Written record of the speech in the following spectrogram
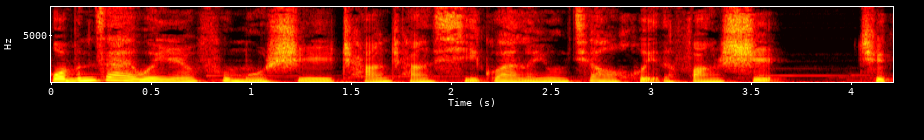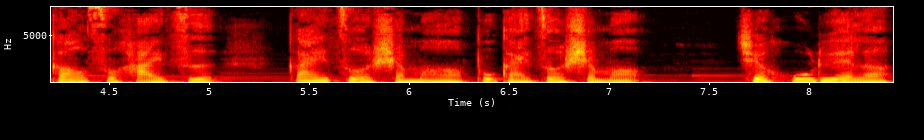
我们在为人父母时，常常习惯了用教诲的方式去告诉孩子该做什么，不该做什么。却忽略了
